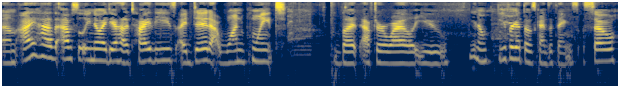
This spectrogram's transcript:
Um, I have absolutely no idea how to tie these. I did at one point, but after a while you, you know, you forget those kinds of things. So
